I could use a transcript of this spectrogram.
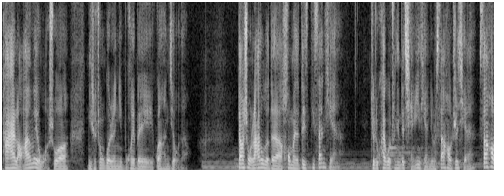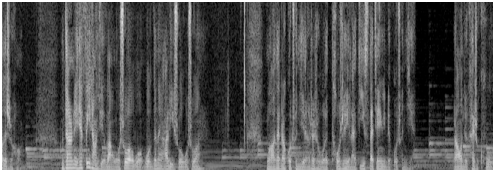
他还老安慰我说你是中国人，你不会被关很久的。当时我拉肚子的后面的第第三天，就是快过春节的前一天，就是三号之前，三号的时候，我当时那天非常绝望。我说我我跟那个阿里说，我说我要在这儿过春节了，这是我投资以来第一次在监狱里过春节。然后我就开始哭，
